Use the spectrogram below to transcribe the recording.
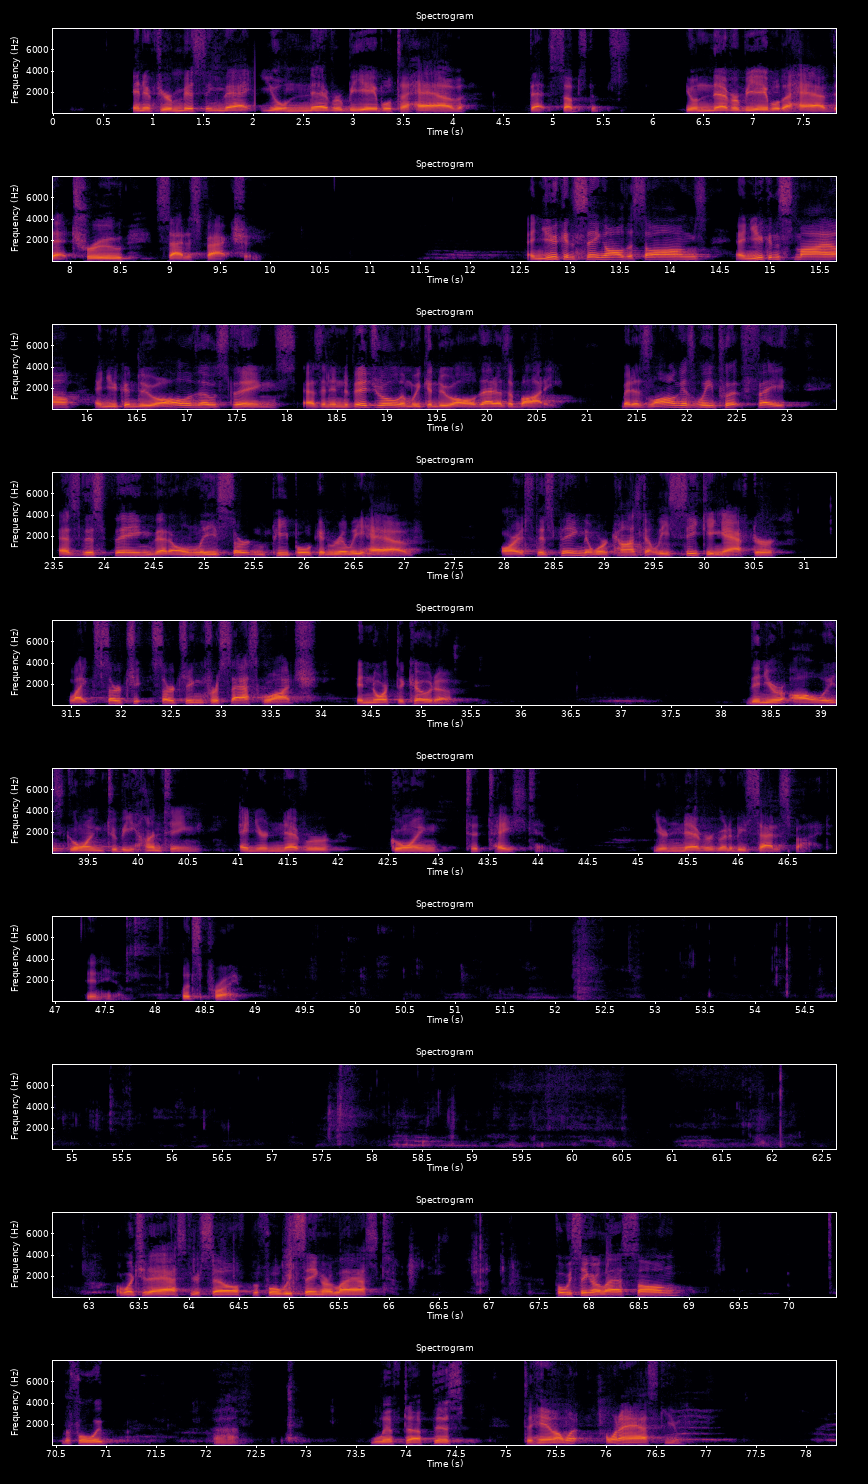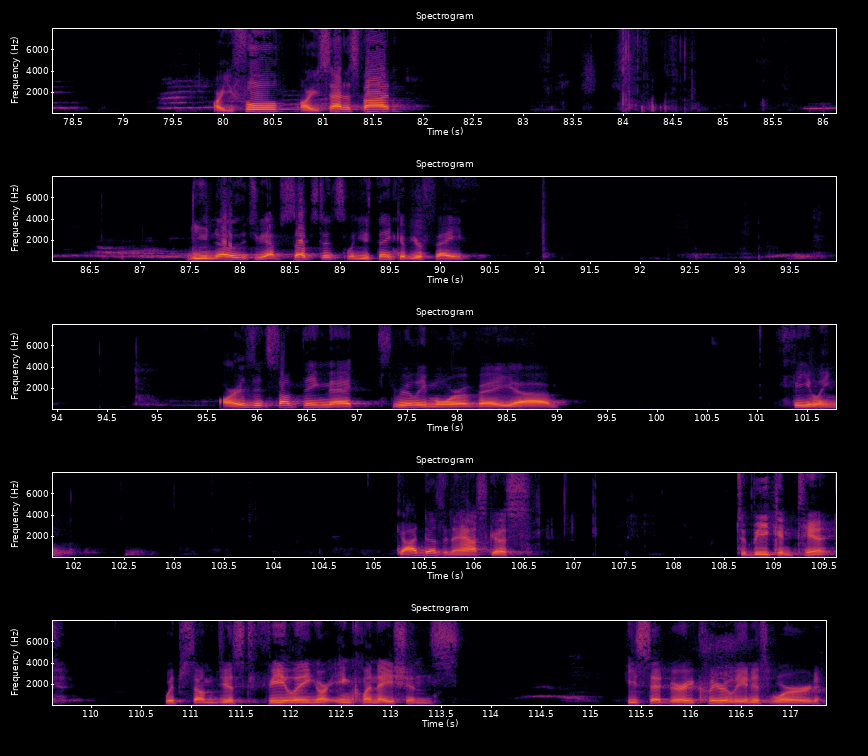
and if you're missing that, you'll never be able to have that substance. You'll never be able to have that true satisfaction. And you can sing all the songs and you can smile and you can do all of those things as an individual and we can do all of that as a body. But as long as we put faith as this thing that only certain people can really have, or it's this thing that we're constantly seeking after, like search, searching for Sasquatch in North Dakota, then you're always going to be hunting and you're never going to taste him. You're never going to be satisfied in him. Let's pray. I want you to ask yourself before we sing our last before we sing our last song, before we uh, lift up this to Him, I want I want to ask you: Are you full? Are you satisfied? Do you know that you have substance when you think of your faith? Or is it something that's really more of a uh, feeling? God doesn't ask us to be content with some just feeling or inclinations. He said very clearly in His Word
